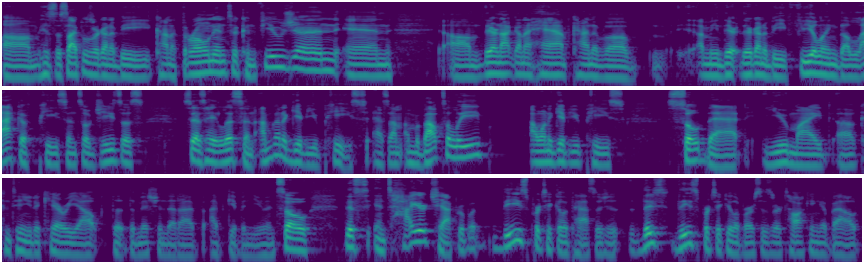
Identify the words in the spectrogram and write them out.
Um, his disciples are going to be kind of thrown into confusion and um, they're not going to have kind of a, I mean, they're, they're going to be feeling the lack of peace. And so Jesus says, Hey, listen, I'm going to give you peace. As I'm, I'm about to leave, I want to give you peace so that you might uh, continue to carry out the, the mission that I've, I've given you. And so this entire chapter, but these particular passages, these, these particular verses are talking about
